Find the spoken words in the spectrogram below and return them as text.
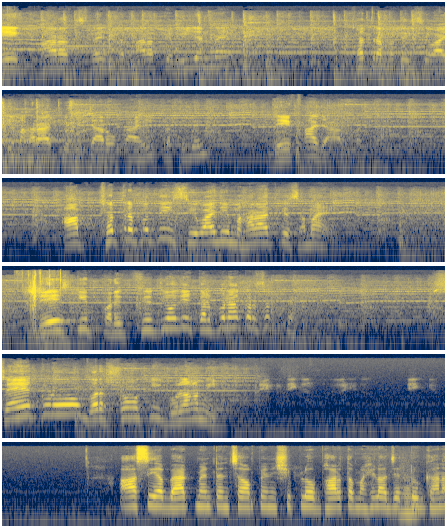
एक भारत श्रेष्ठ भारत के विजन में छत्रपति शिवाजी महाराज के विचारों का ही प्रतिबिंब देखा जा सकता। है आप छत्रपति शिवाजी महाराज के समय देश की परिस्थितियों की कल्पना कर सकते हैं। सैकड़ों वर्षों की गुलामी ఆసియా బ్యాడ్మింటన్ ఛాంపియన్షిప్లో భారత మహిళా జట్టు ఘన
